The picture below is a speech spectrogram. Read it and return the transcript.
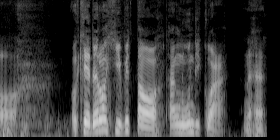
โอเคเดี๋ยวเราขี่ไปต่อทางนู้นดีกว่านะฮะ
